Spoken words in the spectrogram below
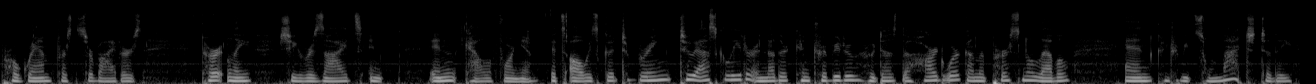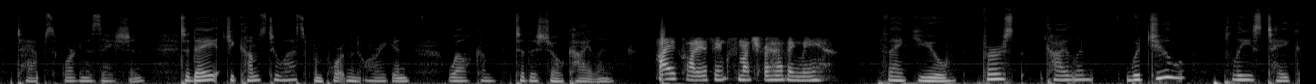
Program for Survivors. Currently, she resides in in California. It's always good to bring to Ask a Leader another contributor who does the hard work on the personal level and contributes so much to the TAPS organization. Today, she comes to us from Portland, Oregon. Welcome to the show, Kylynn. Hi, Claudia. Thanks so much for having me. Thank you. First, Kylynn, would you please take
